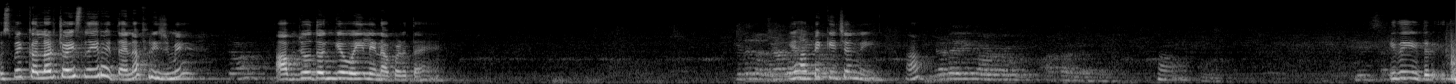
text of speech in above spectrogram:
उसमें कलर चॉइस नहीं रहता है ना फ्रिज में? आप जो देंगे वही लेना पड़ता है। यहाँ पे किचन में हाँ? इधर इधर इधर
